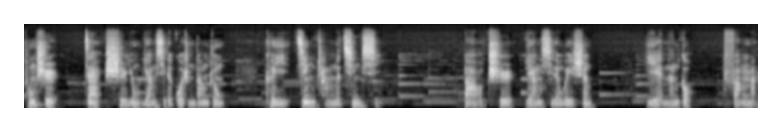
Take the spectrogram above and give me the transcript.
同时，在使用凉席的过程当中，可以经常的清洗。保持凉席的卫生，也能够防螨。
